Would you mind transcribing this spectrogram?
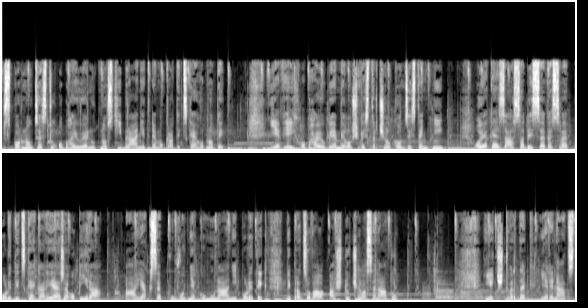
Spornou cestu obhajuje nutností bránit demokratické hodnoty. Je v jejich obhajobě Miloš Vystrčil konzistentní? O jaké zásady se ve své politické kariéře opírá? A jak se původně komunální politik vypracoval až do čela Senátu? Je čtvrtek 11.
